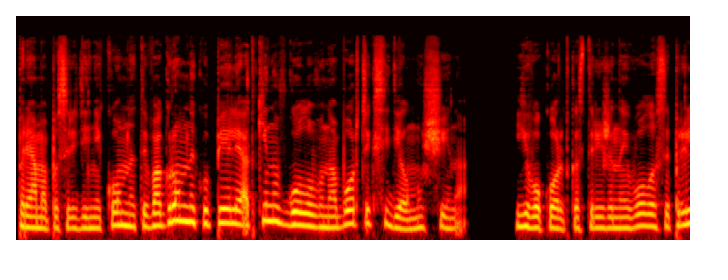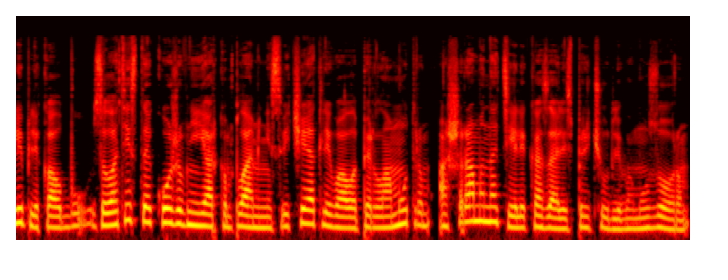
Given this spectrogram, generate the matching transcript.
Прямо посредине комнаты, в огромной купели, откинув голову на бортик, сидел мужчина. Его коротко стриженные волосы прилипли к лбу, золотистая кожа в неярком пламени свечей отливала перламутром, а шрамы на теле казались причудливым узором.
